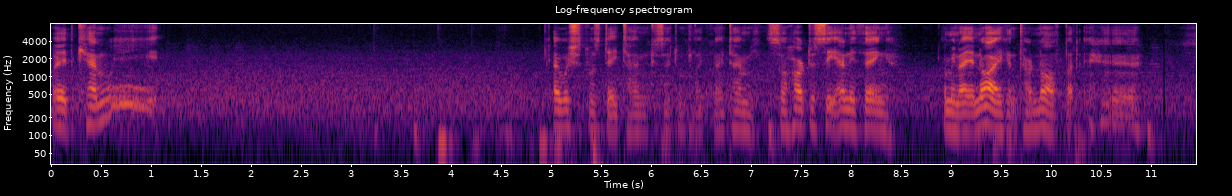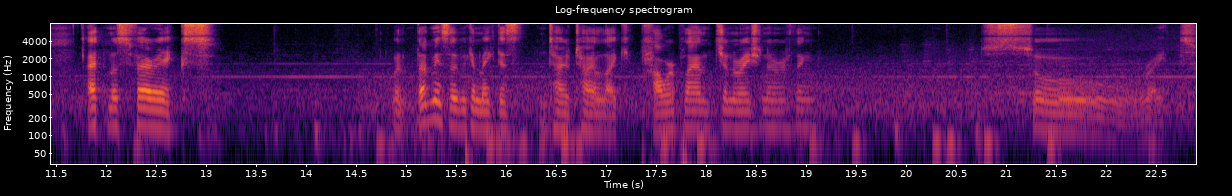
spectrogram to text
Wait, can we... I wish it was daytime because I don't like nighttime. It's so hard to see anything. I mean, I know I can turn off, but... Eh. Atmospherics. Well, that means that we can make this entire tile like power plant generation and everything. So, right.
